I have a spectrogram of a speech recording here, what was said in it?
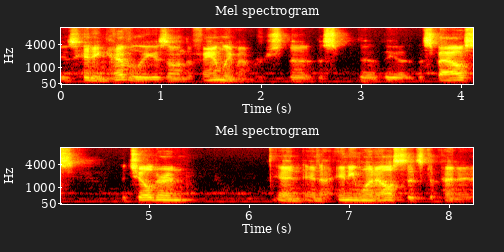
is hitting heavily is on the family members, the, the, the, the spouse, the children, and, and anyone else that's dependent.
